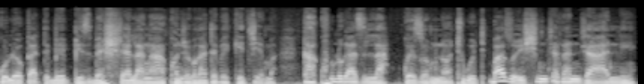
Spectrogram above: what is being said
kuloko kade bebhizi beshela ngakho njengoba kade begijima. Kakhulukazi la kwezomnotho ukuthi bazoyishintsha kanjani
